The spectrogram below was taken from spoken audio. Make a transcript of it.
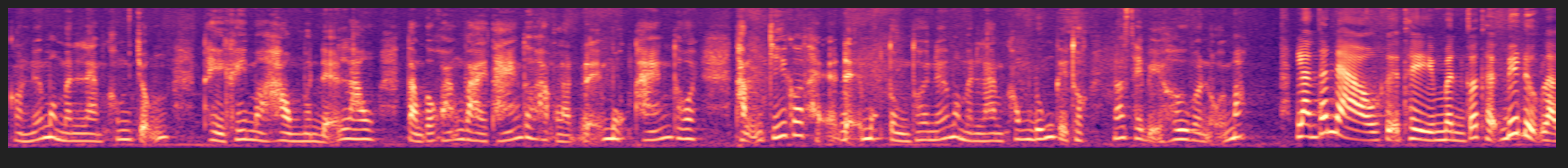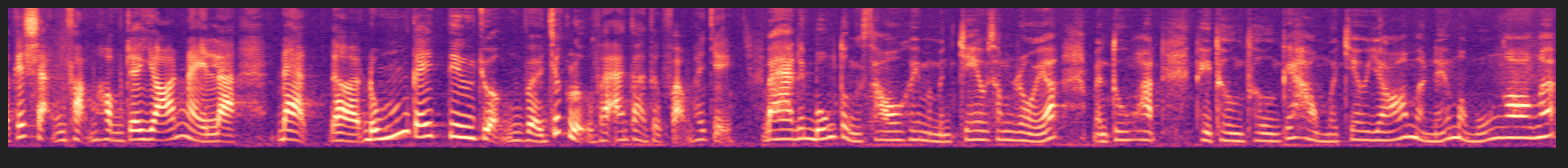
Còn nếu mà mình làm không chuẩn thì khi mà hồng mình để lâu, tầm có khoảng vài tháng thôi hoặc là để một tháng thôi, thậm chí có thể để một tuần thôi nếu mà mình làm không đúng kỹ thuật, nó sẽ bị hư và nổi mất làm thế nào thì mình có thể biết được là cái sản phẩm hồng treo gió này là đạt ờ, đúng cái tiêu chuẩn về chất lượng và an toàn thực phẩm hả chị? 3 đến 4 tuần sau khi mà mình treo xong rồi á, mình thu hoạch thì thường thường cái hồng mà treo gió mà nếu mà muốn ngon á,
